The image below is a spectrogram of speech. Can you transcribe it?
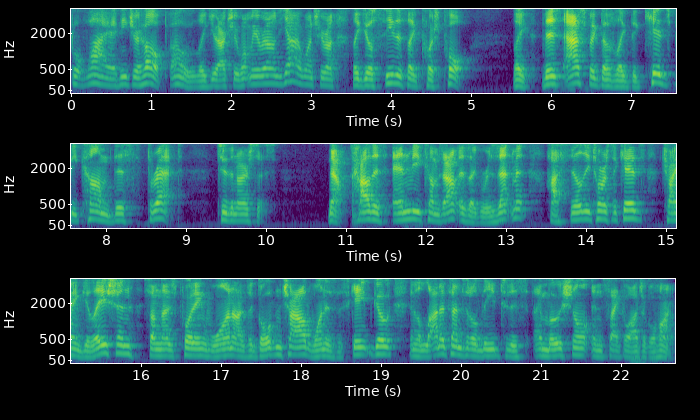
But why? I need your help. Oh, like you actually want me around? Yeah, I want you around. Like you'll see this like push pull. Like this aspect of like the kids become this threat to the narcissist. Now, how this envy comes out is like resentment, hostility towards the kids, triangulation, sometimes putting one as a golden child, one as the scapegoat, and a lot of times it'll lead to this emotional and psychological harm.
